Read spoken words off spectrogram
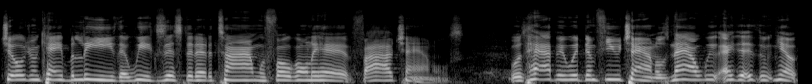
Children can't believe that we existed at a time when folk only had five channels. Was happy with them few channels. Now we, you know,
